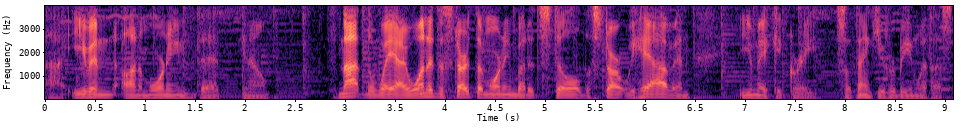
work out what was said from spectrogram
uh, even on a morning that, you know, it's not the way I wanted to start the morning, but it's still the start we have, and you make it great. So thank you for being with us.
